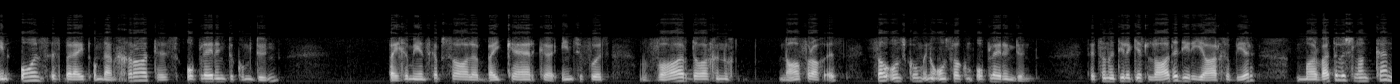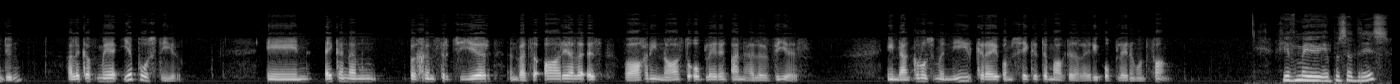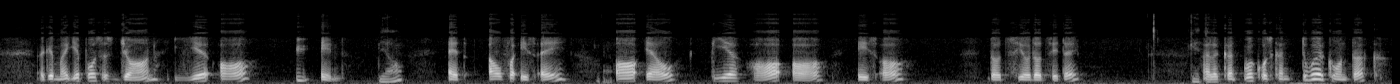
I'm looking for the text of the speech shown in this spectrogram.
en ons is bereid om dan gratis opleiding te kom doen by gemeenskapsale, by kerke ensovoorts waar daar genoeg navraag is, sal ons kom en ons sal kom opleiding doen. Dit sal natuurlik eers later die jaar gebeur, maar wat hulle solank kan doen, hulle kan vir my 'n e-pos stuur en ek kan dan begin struktureer in watter area hulle is, waar gaan die naaste opleiding aan hulle wees. En dan kan ons 'n manier kry om seker te maak dat hulle die opleiding ontvang. Geef my jou e-posadres. Ek het my e-pos is John J A U N Ja. @alpha.sa A L P H A S A .co.za. Hulle kan ook ons kantoor kontak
